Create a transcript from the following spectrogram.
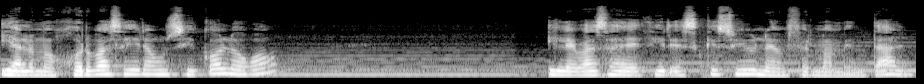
Y a lo mejor vas a ir a un psicólogo y le vas a decir es que soy una enferma mental.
